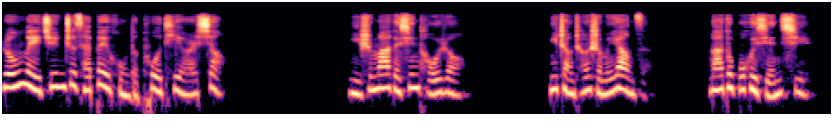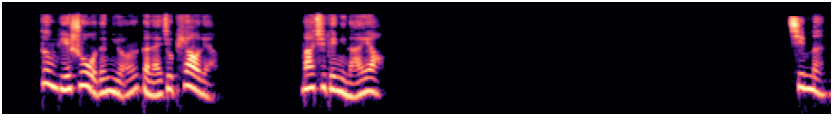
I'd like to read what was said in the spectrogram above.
荣美君这才被哄得破涕而笑。你是妈的心头肉，你长成什么样子，妈都不会嫌弃，更别说我的女儿本来就漂亮。妈去给你拿药。亲们，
